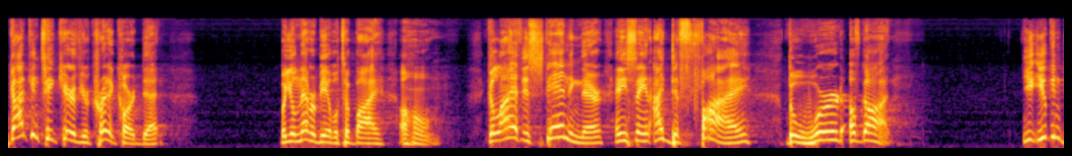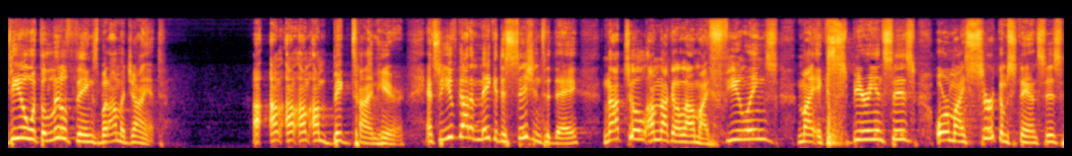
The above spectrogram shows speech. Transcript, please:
God can take care of your credit card debt, but you'll never be able to buy a home. Goliath is standing there and he's saying, I defy the word of God. You, you can deal with the little things, but I'm a giant. I'm, I'm, I'm big time here. And so you've got to make a decision today, not till I'm not going to allow my feelings, my experiences, or my circumstances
